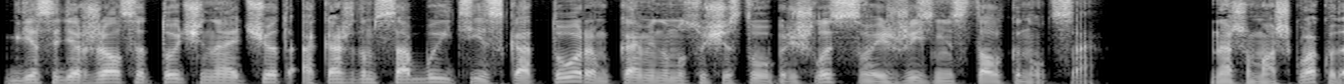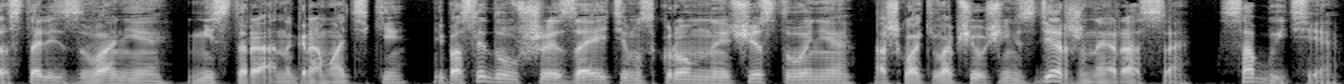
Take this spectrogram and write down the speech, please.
где содержался точный отчет о каждом событии, с которым каменному существу пришлось в своей жизни столкнуться. Нашему Ашкваку достались звания мистера анаграмматики, и последовавшее за этим скромное чествование, Ашкваки вообще очень сдержанная раса, события,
